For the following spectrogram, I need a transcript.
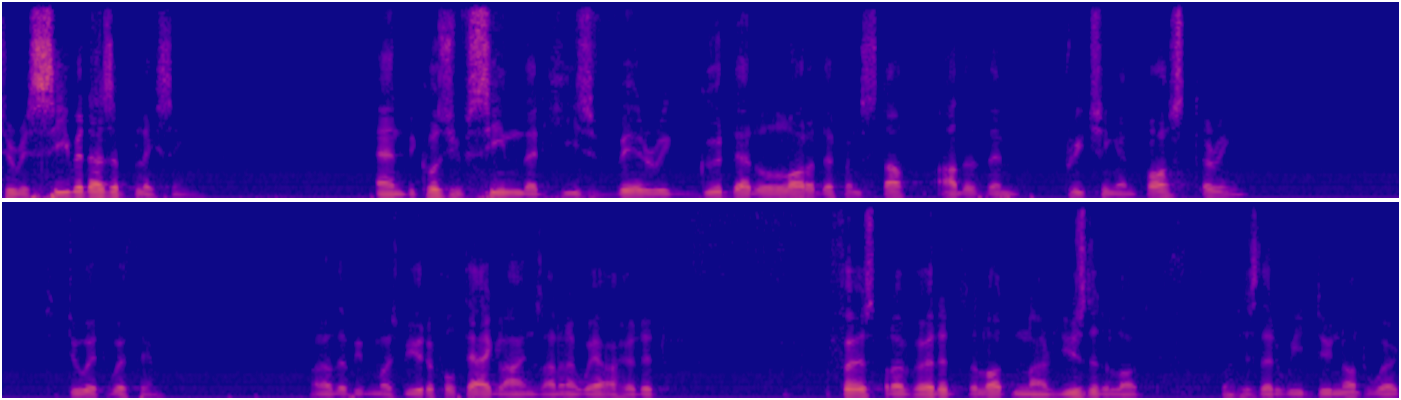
to receive it as a blessing, and because you've seen that He's very good at a lot of different stuff other than preaching and pastoring, to do it with Him. One of the most beautiful taglines, I don't know where I heard it first, but I've heard it a lot and I've used it a lot. But is that we do not work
